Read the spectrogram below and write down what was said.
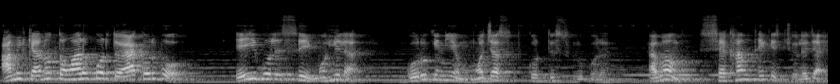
আমি কেন তোমার উপর দয়া করব? এই বলে সেই মহিলা গরুকে নিয়ে মজা করতে শুরু করেন এবং সেখান থেকে চলে যায়।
